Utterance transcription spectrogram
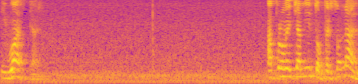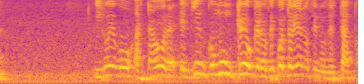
y Huáscar. aprovechamiento personal. Y luego, hasta ahora, el bien común creo que a los ecuatorianos se nos escapa.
